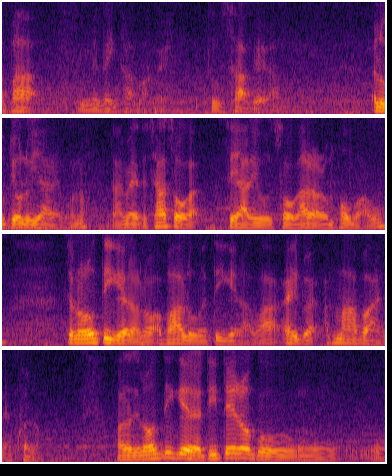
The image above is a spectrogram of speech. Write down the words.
အဘမင်းသိမ့်ခပါပဲ။သူစခဲ့တာပေါ့။အဲ့လိုပြောလို့ရတယ်ပေါ့နော်။ဒါပေမဲ့တခြားစော်ကဆရာတွေကိုစော်ကားတာတော့မဟုတ်ပါဘူး။ကျွန်တော်တို့တီးခဲ့တာတော့အဘလိုပဲတီးခဲ့တာပါ။အဲ့ဒီအတွက်အမှားပါရင်လည်းခွင့်တော့အဲဒါကျွန်တော်သိခဲ့တဲ့ဒီတဲတော့ကိုဟိုဟို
